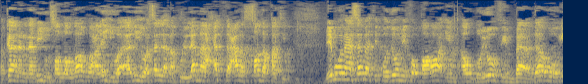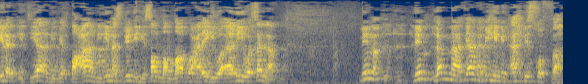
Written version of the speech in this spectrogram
فكان النبي صلى الله عليه وآله وسلم كلما حث على الصدقة بمناسبة قدوم فقراء أو ضيوف بادروا إلى الإتيان بالطعام لمسجده صلى الله عليه وآله وسلم. لما, لم لما كان به من أهل الصفة.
